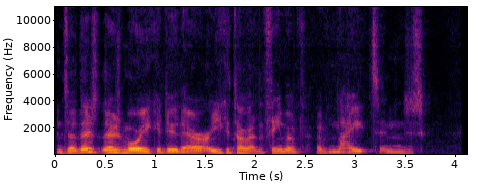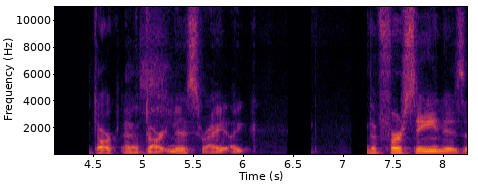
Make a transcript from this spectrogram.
And so there's there's more you could do there, or you could talk about the theme of of night and just Darkness. darkness, right? Like the first scene is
